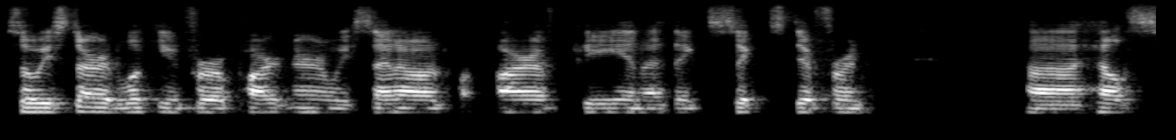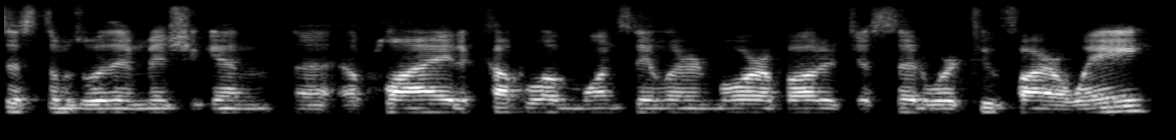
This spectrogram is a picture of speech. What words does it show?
so we started looking for a partner and we sent out an RFP, and I think six different uh, health systems within Michigan uh, applied. A couple of them, once they learned more about it, just said, We're too far away.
